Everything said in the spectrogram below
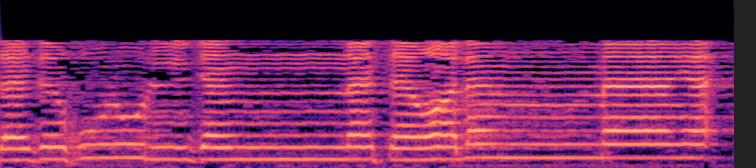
تدخلوا الجنة ولما يأتكم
